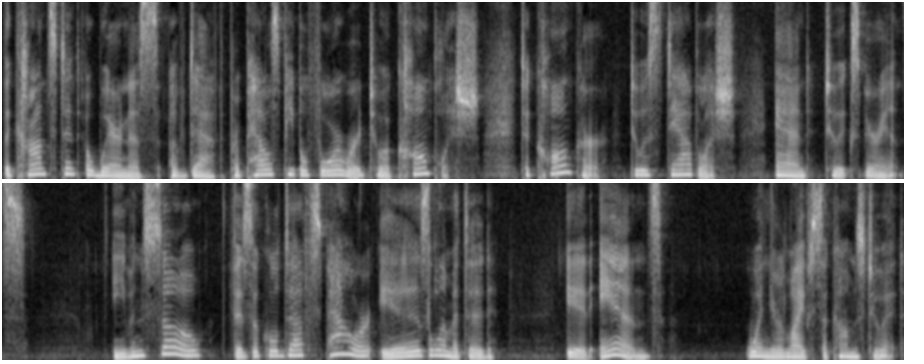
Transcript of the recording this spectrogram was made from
The constant awareness of death propels people forward to accomplish, to conquer, to establish, and to experience. Even so, physical death's power is limited. It ends when your life succumbs to it.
